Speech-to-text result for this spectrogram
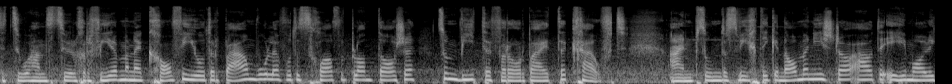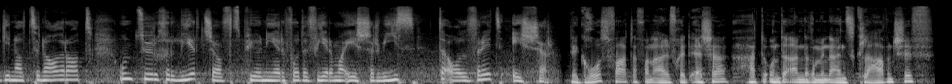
Dazu haben die Zürcher Firmen Kaffee oder Baumwolle von der Sklavenplantagen zum Weiterverarbeiten gekauft. Ein besonders wichtiger Name ist da auch der ehemalige Nationalrat und Zürcher Wirtschaftspionier von der Firma Escher Weiss, der Alfred Escher. Der Großvater von Alfred Escher hat unter anderem in ein Sklavenschiff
